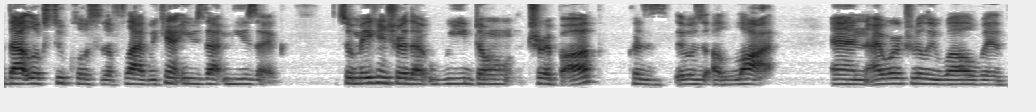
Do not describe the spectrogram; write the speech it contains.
that looks too close to the flag we can't use that music. So making sure that we don't trip up because it was a lot. And I worked really well with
